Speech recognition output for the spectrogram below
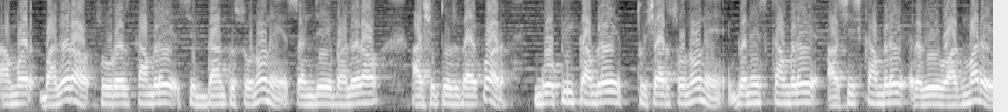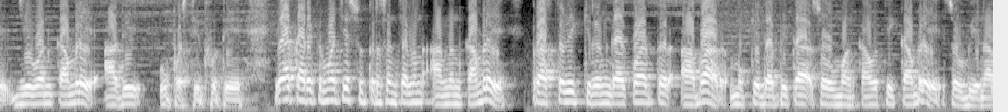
अमर भालेराव सूरज कांबळे सिद्धांत सोनवणे संजय भालेराव आशुतोष गायकवाड गोपी कांबळे तुषार सोनवणे गणेश कांबळे आशिष कांबळे रवी वाघमारे जीवन कांबळे आदी उपस्थित होते. या कार्यक्रमाचे सूत्रसंचालन आनंद कांबळे प्रास्ताविक किरण गायकवाड तर आभार. मुख्याध्यापिका सौ मंकावती कांबळे सौ बीना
